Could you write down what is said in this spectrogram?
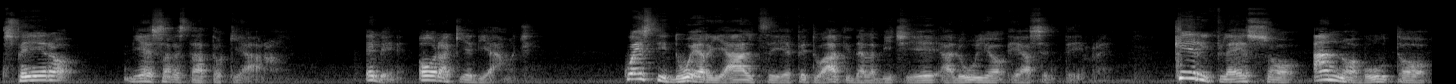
Spero di essere stato chiaro. Ebbene, ora chiediamoci, questi due rialzi effettuati dalla BCE a luglio e a settembre, che riflesso hanno avuto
